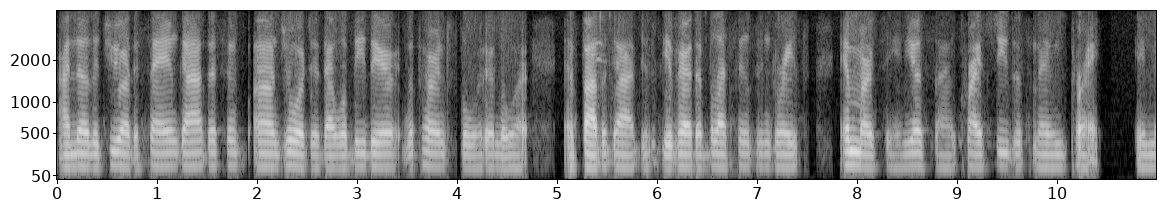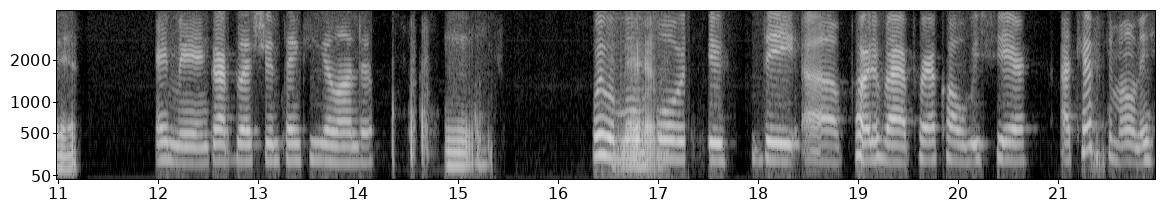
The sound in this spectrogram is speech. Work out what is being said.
I know that you are the same God that's in uh, Georgia that will be there with her in Florida, Lord. And Father God, just give her the blessings and grace and mercy in your Son, Christ Jesus' name we pray. Amen. Amen. God bless you and thank you, Yolanda. Mm. We will move forward to the uh, part of our prayer call where we share our testimony.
